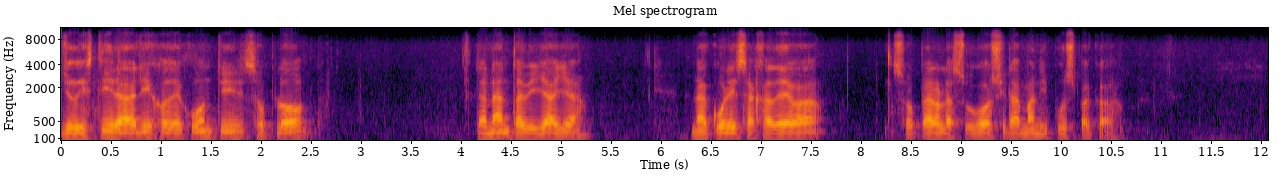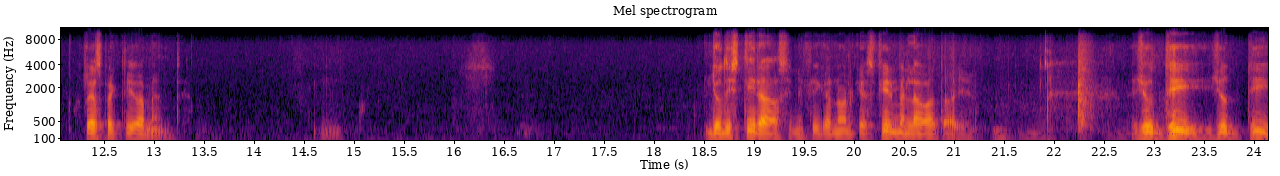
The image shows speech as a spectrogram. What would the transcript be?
Yudhistira, el hijo de Kunti, sopló la Nanta Villaya, Nakula y Sahadeva soplaron la Sugosh y la Manipuspaka, respectivamente. Yudhistira significa no el que es firme en la batalla. Yudhi, Yudhi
